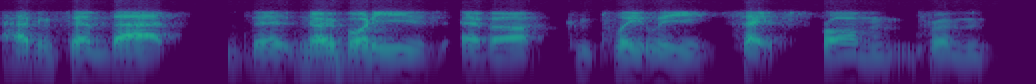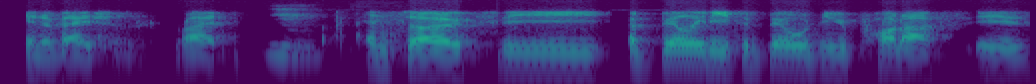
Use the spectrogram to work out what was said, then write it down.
Having said that, that nobody is ever completely safe from, from innovation, right? Mm. And so the ability to build new products is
